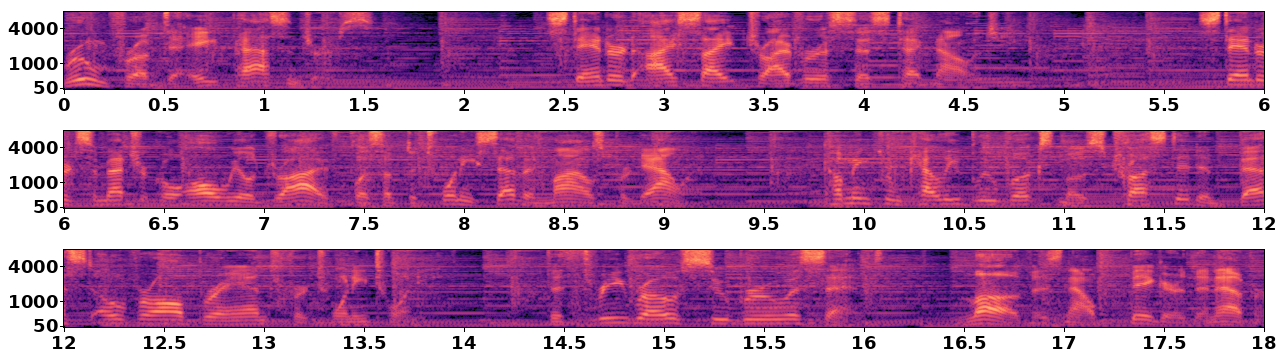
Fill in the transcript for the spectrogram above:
Room for up to eight passengers. Standard EyeSight driver assist technology. Standard symmetrical all wheel drive plus up to 27 miles per gallon. Coming from Kelley Blue Book's most trusted and best overall brand for 2020 the three row Subaru Ascent. Love is now bigger than ever.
